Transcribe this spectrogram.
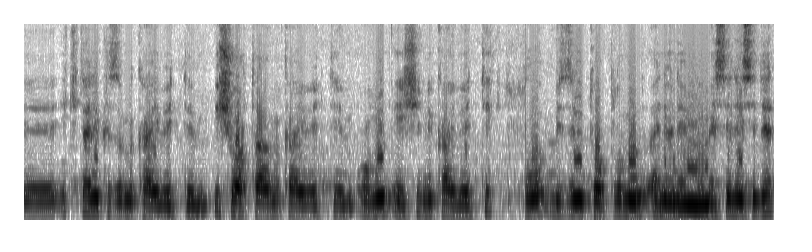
e, iki tane kızımı kaybettim, iş ortağımı kaybettim, onun eşini kaybettik. Bu bizim toplumun en önemli meselesidir.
